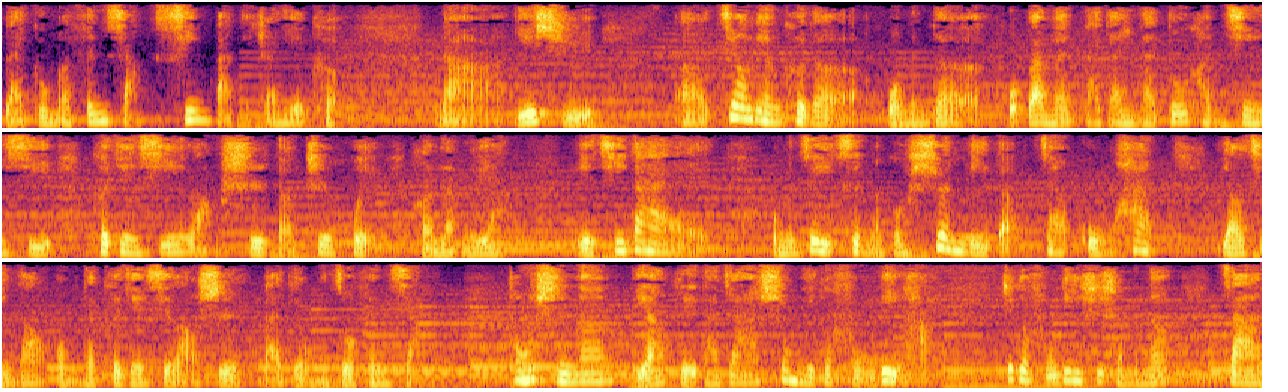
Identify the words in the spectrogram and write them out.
来跟我们分享新版的专业课。那也许呃教练课的我们的伙伴们，大家应该都很清晰柯建熙老师的智慧和能量。也期待我们这一次能够顺利的在武汉邀请到我们的柯建熙老师来给我们做分享，同时呢，也要给大家送一个福利哈。这个福利是什么呢？在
